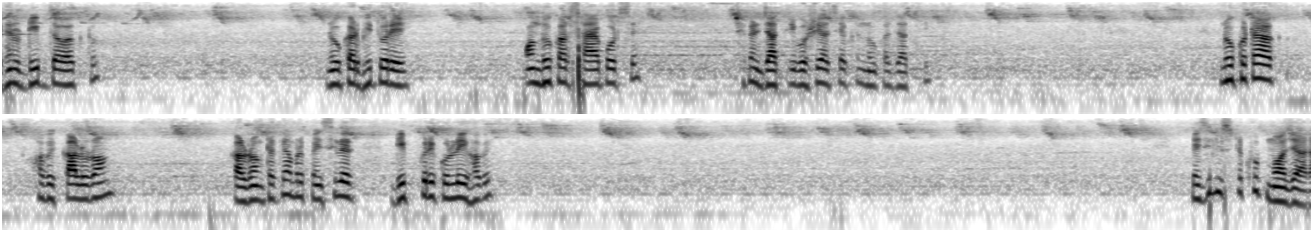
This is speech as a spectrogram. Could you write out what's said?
এখানে ডিপ দেওয়া একটু। নৌকার ভিতরে অন্ধকার ছায়া পড়ছে সেখানে যাত্রী বসে আছে একটা নৌকার যাত্রী। নৌকাটা হবে কালো রং। কালো রংটাকে আমরা পেন্সিলের ডিপ করে করলেই হবে। পেন্সিল স্কেচটা খুব মজার।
